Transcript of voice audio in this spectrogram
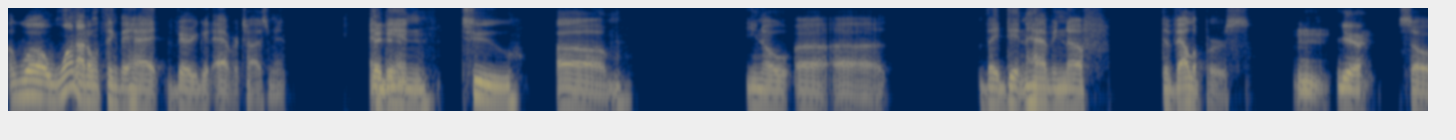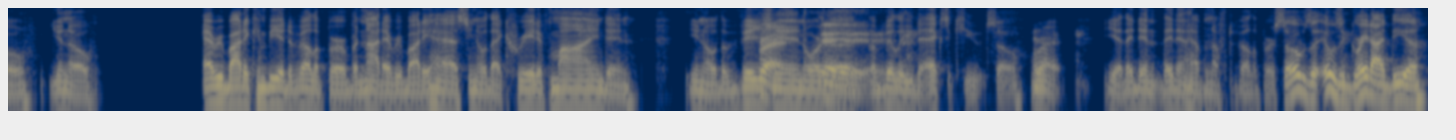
Well, one, I don't think they had very good advertisement, They and then two, um, you know, uh, uh, they didn't have enough developers. Mm, yeah. So you know, everybody can be a developer, but not everybody has you know that creative mind and you know the vision or Yeah, the yeah, yeah, yeah. ability to execute. So Right. yeah, they didn't they didn't have enough developers. So it was a, it was a great idea,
